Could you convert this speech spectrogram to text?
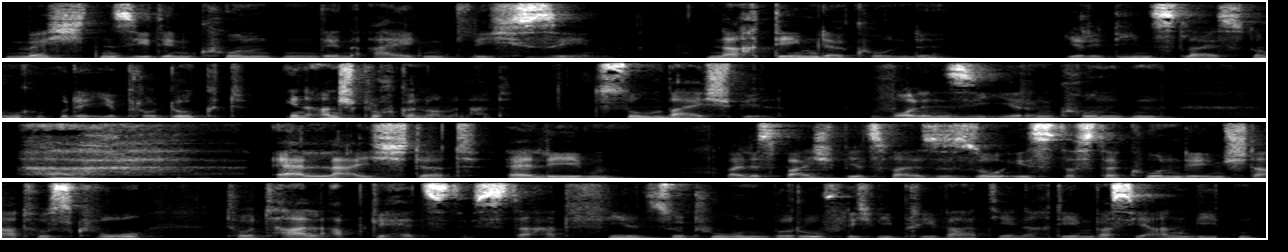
möchten Sie den Kunden denn eigentlich sehen? Nachdem der Kunde Ihre Dienstleistung oder Ihr Produkt in Anspruch genommen hat. Zum Beispiel wollen Sie Ihren Kunden erleichtert erleben, weil es beispielsweise so ist, dass der Kunde im Status quo total abgehetzt ist. Da hat viel zu tun, beruflich wie privat, je nachdem, was Sie anbieten.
